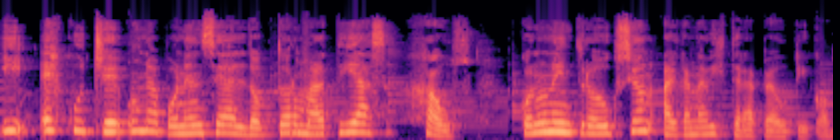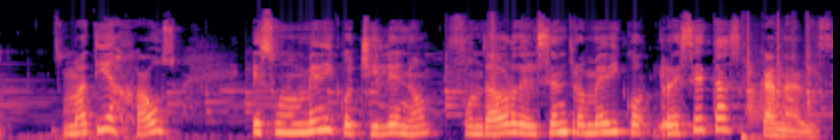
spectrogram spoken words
y escuché una ponencia del doctor Matías Haus con una introducción al cannabis terapéutico. Matías Haus es un médico chileno, fundador del centro médico Recetas Cannabis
